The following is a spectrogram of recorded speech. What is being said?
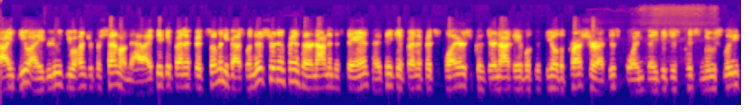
I do. I agree with you 100% on that. I think it benefits so many guys. When there's certain fans that are not in the stands, I think it benefits players because they're not able to feel the pressure at this point. They could just pitch loosely.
